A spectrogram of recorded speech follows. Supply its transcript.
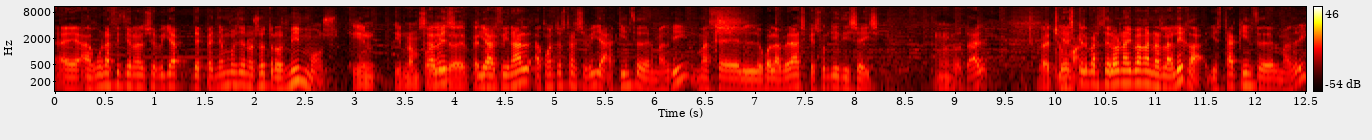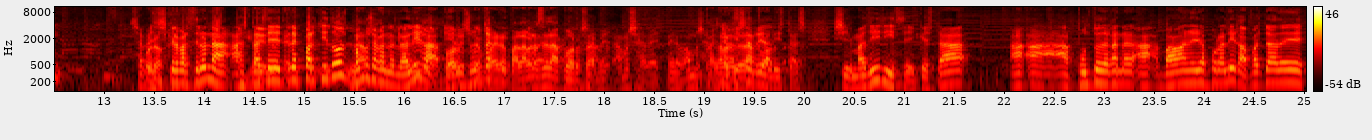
eh, algún aficionado del Sevilla, dependemos de nosotros mismos. Y, y no han ¿Sabes? podido depender. Y al final, ¿a cuánto está el Sevilla? A 15 del Madrid, más el Golaveras, que son 16. Mm. Total. Lo ha hecho Y es que el Barcelona iba a ganar la liga y está a 15 del Madrid. ¿Sabes? Bueno, es que el Barcelona, hasta hace el- tres partidos, la- vamos a ganar la liga. la Porta- resulta bueno, que- palabras de la Vamos a Porta. ver, vamos a ver, pero vamos a ver, hay que de ser realistas. Si el Madrid dice que está a, a- a punto de ganar, a- va a ganar por la liga, a falta de,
